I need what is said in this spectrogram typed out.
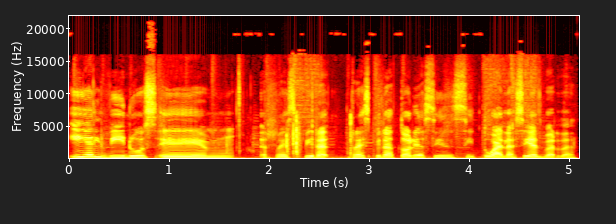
y el virus eh, respiratorio sincitual. Así es, ¿verdad?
